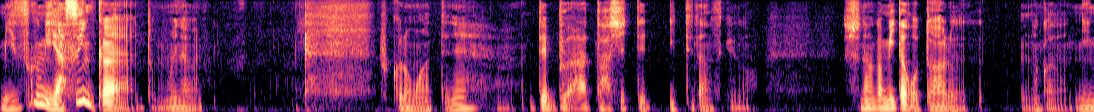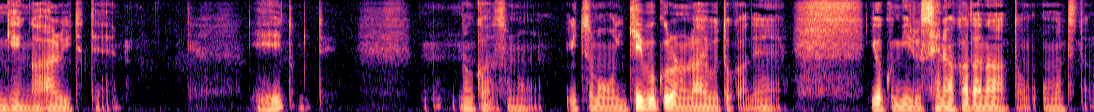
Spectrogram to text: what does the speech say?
水組安いんかい、と思いながら。袋もあってね。で、ブワーッと走って行ってたんですけど、なんか見たことある、なんか人間が歩いてて、ええと思って。なんかその、いつも池袋のライブとかで、よく見る背中だなと思ってたら、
